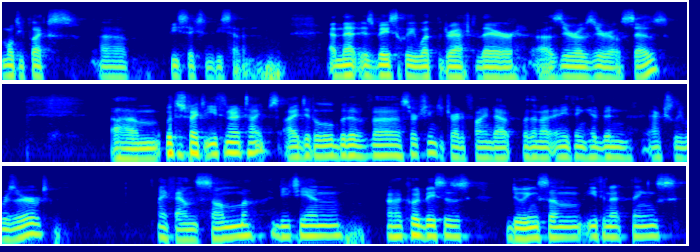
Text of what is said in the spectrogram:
multiplex uh, V6 and V7. And that is basically what the draft there, uh, 00 says. Um, with respect to Ethernet types, I did a little bit of uh, searching to try to find out whether or not anything had been actually reserved. I found some DTN uh, code bases doing some Ethernet things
